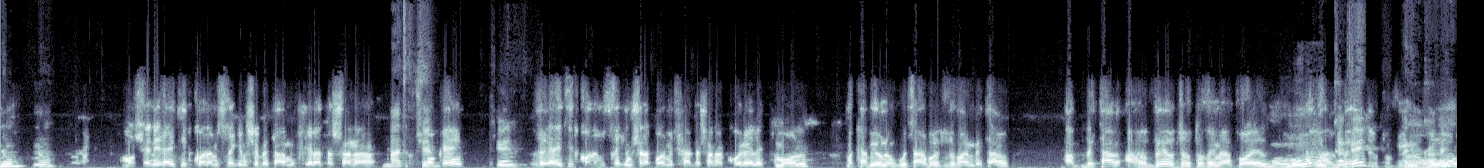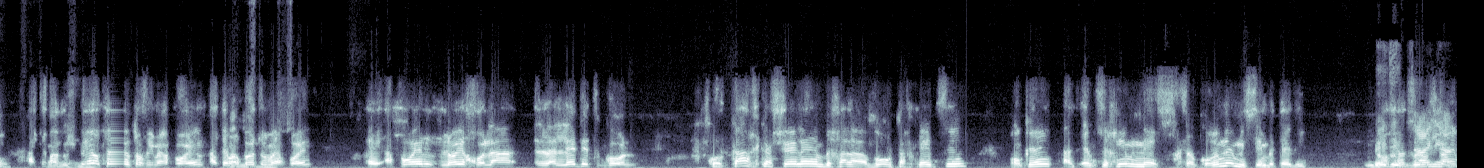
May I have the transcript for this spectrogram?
נו, נו, משה, אני ראיתי את כל המשחקים של ביתר מתחילת השנה, מה אתה חושב? אוקיי? כן. וראיתי את כל המשחקים של הפועל מתחילת השנה, כולל אתמול. מכבי אומנם קבוצה הרבה יותר טובה מביתר. ביתר הרבה יותר טובים מהפועל. ברור, אני מקווה. אתם הרבה. יותר טובים מהפועל, אתם הרבה יותר מהפועל. אה, הפועל לא יכולה ללדת גול. כל כך קשה להם בכלל לעבור את החצי, אוקיי? אז הם צריכים נס. עכשיו, קוראים להם ניסים בטדי. לא בדיוק, אחד זה העניין.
